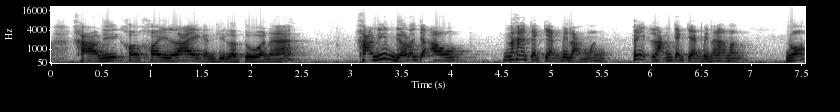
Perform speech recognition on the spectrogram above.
3 คราวนี้ค่อยๆไล่กันทีละตัวนะ คราวนี้เดี๋ยวเราจะเอาหน้าแจกแจงไปหลังมั่งเฮ้ยหลังแจกแจงไปหน้ามั่งเนาะ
